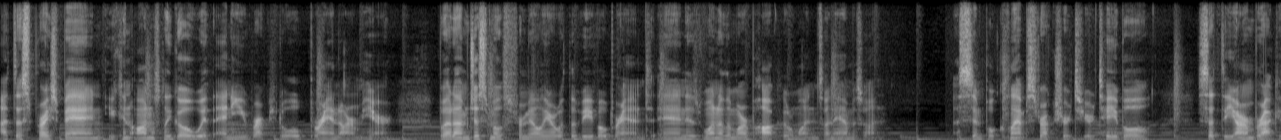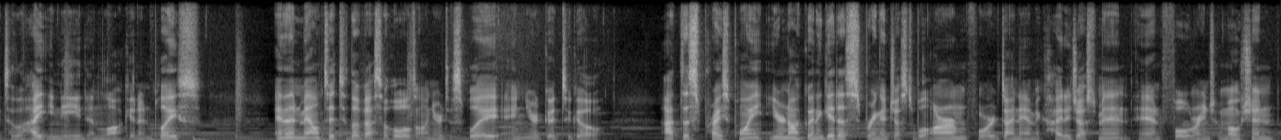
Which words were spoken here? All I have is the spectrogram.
At this price band, you can honestly go with any reputable brand arm here, but I'm just most familiar with the Vivo brand and is one of the more popular ones on Amazon. A simple clamp structure to your table, set the arm bracket to the height you need and lock it in place, and then mount it to the VESA holes on your display and you're good to go. At this price point, you're not going to get a spring adjustable arm for dynamic height adjustment and full range of motion,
